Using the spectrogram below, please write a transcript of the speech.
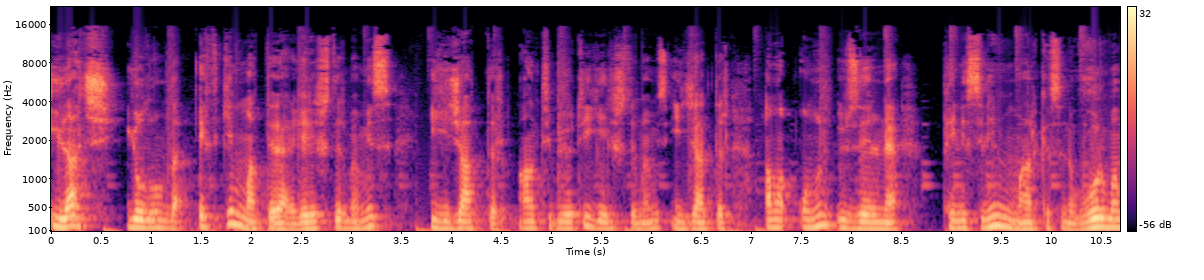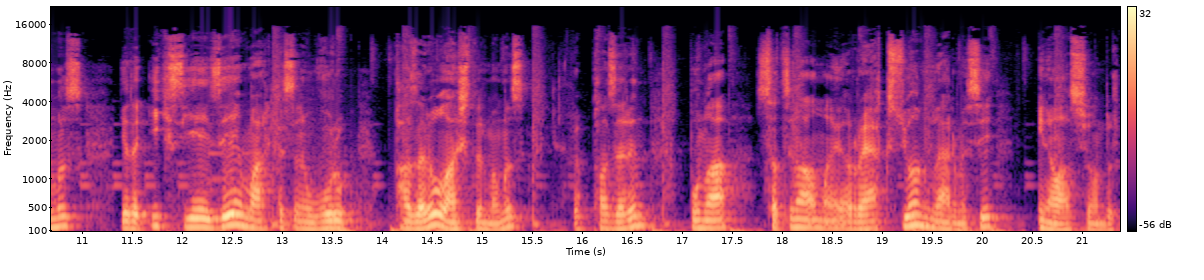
ilaç yolunda etkin maddeler geliştirmemiz icattır. Antibiyotiği geliştirmemiz icattır. Ama onun üzerine penisilin markasını vurmamız ya da XYZ markasını vurup pazara ulaştırmamız ve pazarın buna satın almaya reaksiyon vermesi inovasyondur.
